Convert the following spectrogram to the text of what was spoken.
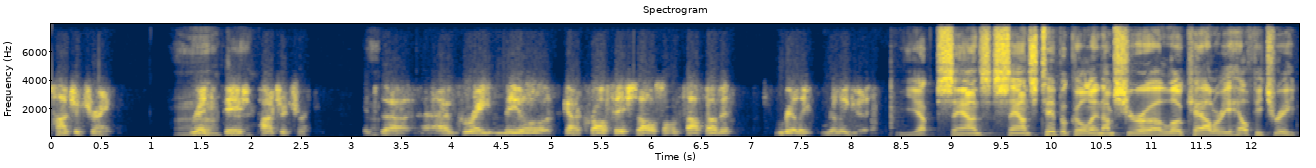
pontchartrain. Uh, redfish okay. pontchartrain. It's a, a great meal. It's got a crawfish sauce on top of it. Really, really good. Yep, sounds sounds typical, and I'm sure a low calorie, healthy treat.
